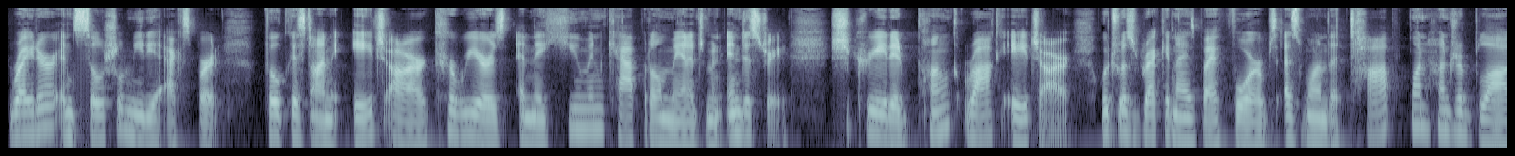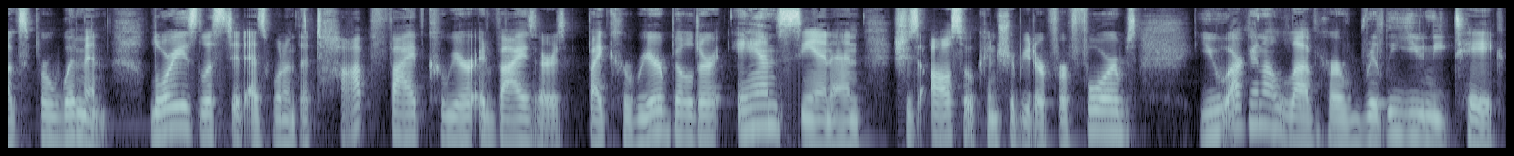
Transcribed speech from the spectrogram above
writer, and social media expert focused on HR, careers, and the human capital management industry. She created Punk Rock HR, which was recognized by Forbes as one of the top 100 blogs for women. Laurie is listed as one of the top five career advisors by Career Builder CNN. She's also a contributor for Forbes. You are going to love her really unique take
